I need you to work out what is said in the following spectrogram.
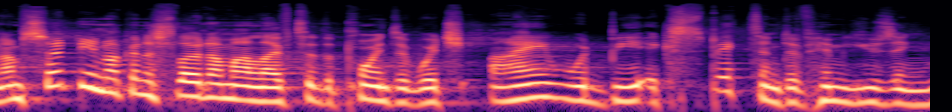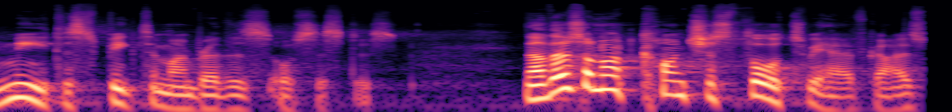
And I'm certainly not going to slow down my life to the point at which I would be expectant of him using me to speak to my brothers or sisters. Now, those are not conscious thoughts we have, guys.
